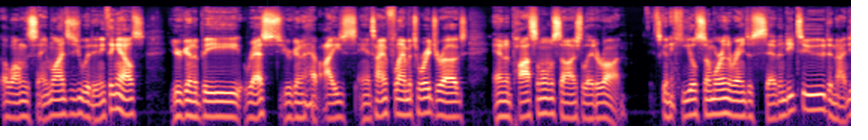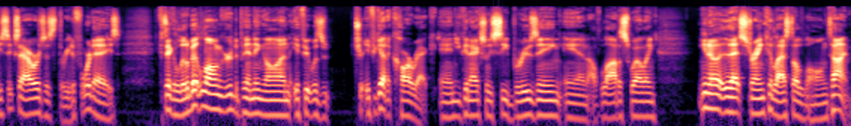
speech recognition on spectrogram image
along the same lines as you would anything else. You're going to be rest, you're going to have ice, anti inflammatory drugs, and a possible massage later on. It's going to heal somewhere in the range of 72 to 96 hours. It's three to four days. It could take a little bit longer depending on if it was if you got a car wreck and you can actually see bruising and a lot of swelling you know, that strain could last a long time.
